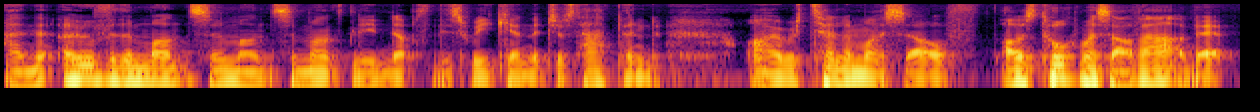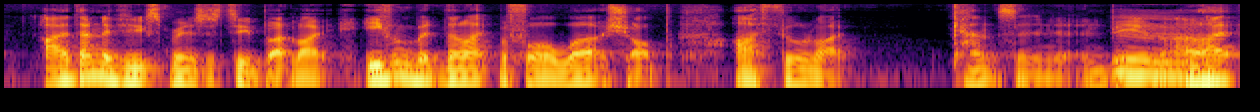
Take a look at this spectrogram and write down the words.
And over the months and months and months leading up to this weekend that just happened, I was telling myself, I was talking myself out of it. I don't know if you experienced this too, but like even but the night before a workshop, I feel like cancelling it and being like,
